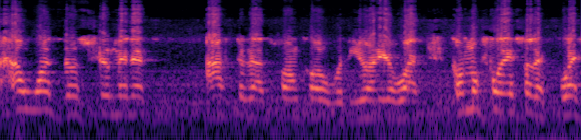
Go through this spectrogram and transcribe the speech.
how was those few minutes after that phone call with you and your wife? ¿Cómo fue eso después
